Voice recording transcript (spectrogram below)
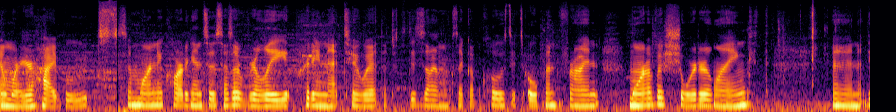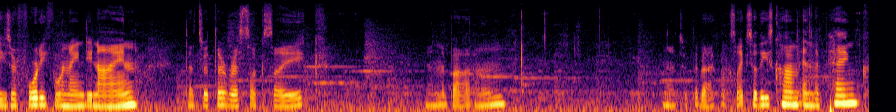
and wear your high boots. Some more new cardigans. So this has a really pretty knit to it. That's what the design looks like up close. It's open front, more of a shorter length. And these are $44.99. That's what the wrist looks like. And the bottom. And that's what the back looks like. So these come in the pink,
